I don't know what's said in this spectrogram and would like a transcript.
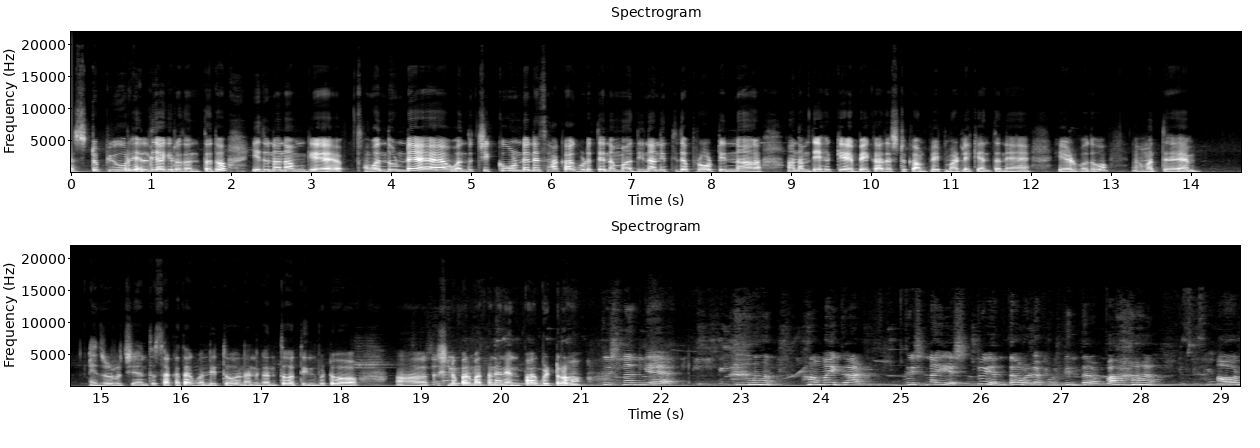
ಅಷ್ಟು ಪ್ಯೂರ್ ಹೆಲ್ದಿ ಆಗಿರೋದಂಥದ್ದು. ಇದನ್ನು ನಮಗೆ ಒಂದು ಉಂಡೆ, ಒಂದು ಚಿಕ್ಕ ಉಂಡೆನೇ ಸಾಕಾಗ್ಬಿಡುತ್ತೆ. ನಮ್ಮ ದಿನನಿತ್ಯದ ಪ್ರೋಟೀನ್ನ ನಮ್ಮ ದೇಹಕ್ಕೆ ಬೇಕಾದಷ್ಟು ಕಂಪ್ಲೀಟ್ ಮಾಡಲಿಕ್ಕೆ ಅಂತಲೇ ಹೇಳ್ಬೋದು. ಮತ್ತು ಇದ್ರ ರುಚಿ ಅಂತೂ ಸಖತ್ತಾಗಿ ಬಂದಿತ್ತು. ನನಗಂತೂ ತಿಂದ್ಬಿಟ್ಟು ಕೃಷ್ಣ ಪರಮಾತ್ಮನೇ ನೆನಪಾಗ್ಬಿಟ್ರು. ಕೃಷ್ಣನ್ಗೆ. ಮೈ ಗಾಡ್ ಕೃಷ್ಣ ಎಷ್ಟು ಎಂತ ಒಳ್ಳೆ ಫುಡ್ ತಿಂತಾರಪ್ಪ. ಅವ್ರು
